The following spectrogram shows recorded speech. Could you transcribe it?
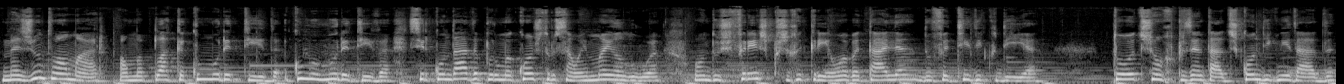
Mas junto ao mar há uma placa comemorativa, comemorativa circundada por uma construção em meia-lua, onde os frescos recriam a batalha do fatídico dia. Todos são representados com dignidade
